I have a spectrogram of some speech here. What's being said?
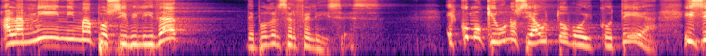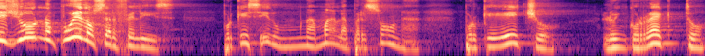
a la mínima posibilidad de poder ser felices. Es como que uno se auto boicotea y dice, yo no puedo ser feliz porque he sido una mala persona, porque he hecho lo incorrecto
